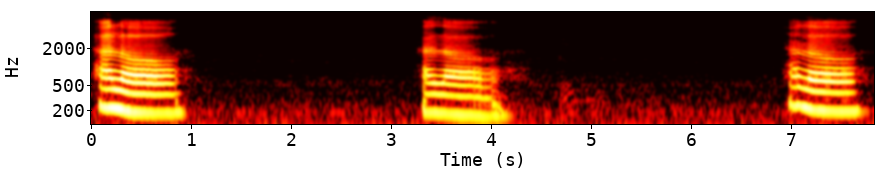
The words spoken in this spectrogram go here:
，Hello，Hello，Hello。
